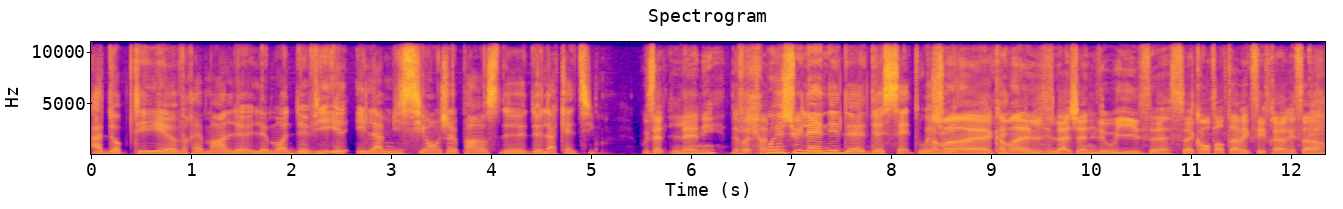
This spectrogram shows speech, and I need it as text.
adopté euh, vraiment le, mode de vie et, et, la mission, je pense, de, de l'Acadie. Vous êtes l'aîné de votre famille? Oui, je suis l'aîné de, de, sept. Euh, comment, la jeune Louise euh, se comportait avec ses frères et sœurs?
